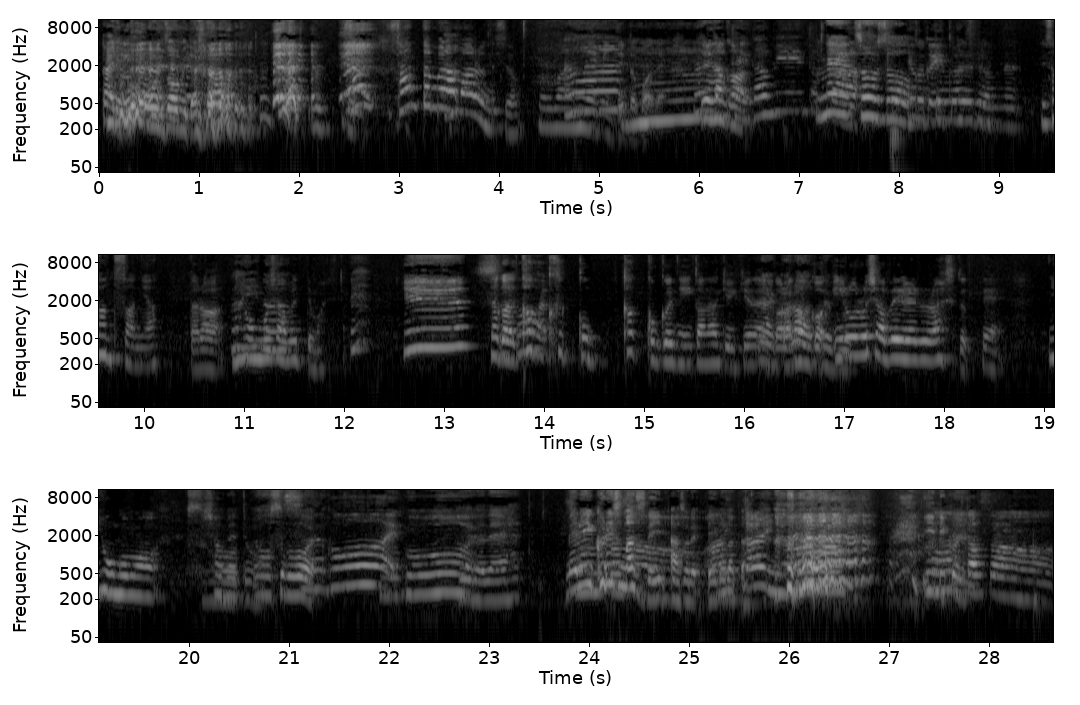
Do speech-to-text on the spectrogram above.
体力温存みたいな。サンタ村もあるんですよ。ロマンヘミってとこで。でなんか手紙とかねそうそう。よくよね。でサンタさんに会ったら日本語喋ってました。へえだからすごい。各国各国に行かなきゃいけないからなんかいろいろ喋れるらしくて日本語も喋ってます。あすごい。すごい。すごいね。メリークリスマスでいい？あそれ英語だった。会いたいな。言 いにくいサンタさ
